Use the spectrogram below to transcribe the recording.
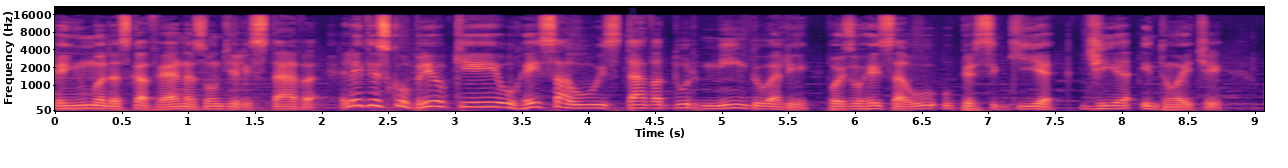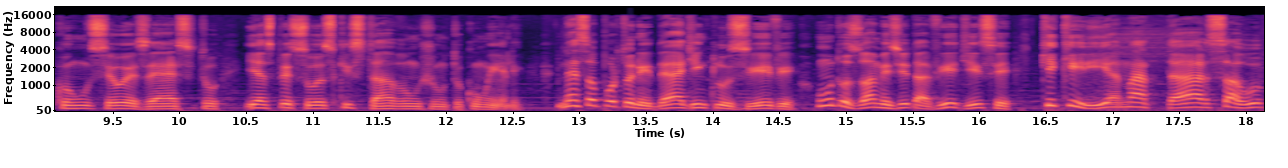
Em uma das cavernas onde ele estava, ele descobriu que o rei Saul estava dormindo ali, pois o rei Saul o perseguia dia e noite com o seu exército e as pessoas que estavam junto com ele. Nessa oportunidade, inclusive, um dos homens de Davi disse que queria matar Saul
